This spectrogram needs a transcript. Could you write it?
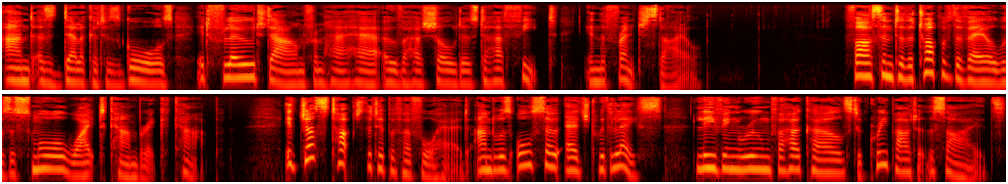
and as delicate as gauze, it flowed down from her hair over her shoulders to her feet in the French style. Fastened to the top of the veil was a small white cambric cap. It just touched the tip of her forehead and was also edged with lace, leaving room for her curls to creep out at the sides.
